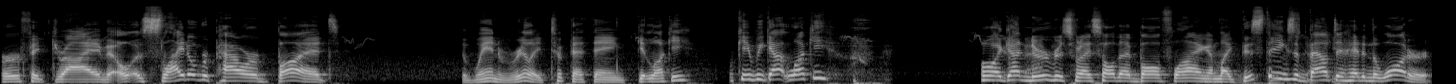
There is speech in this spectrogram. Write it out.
Perfect drive. Oh, slide over power, but the wind really took that thing. Get lucky. Okay, we got lucky. Oh, I got nervous when I saw that ball flying. I'm like, this thing's about to head in the water.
